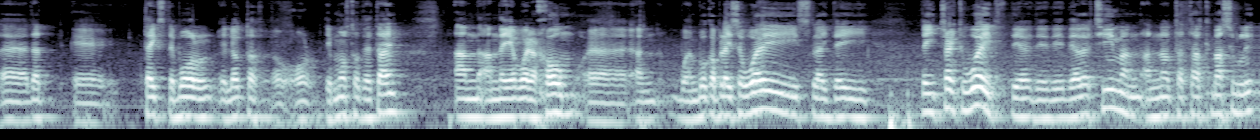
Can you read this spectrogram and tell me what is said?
uh, that uh, takes the ball a lot of or the most of the time, and and they were at home. Uh, and when Boca plays away, it's like they they try to wait the the, the, the other team and, and not attack massively.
